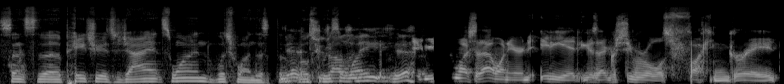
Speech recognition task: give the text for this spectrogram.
since the Patriots Giants one. Which one? The, the yeah, most recent one. Yeah. If you didn't watch that one, you're an idiot because that Super Bowl was fucking great.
